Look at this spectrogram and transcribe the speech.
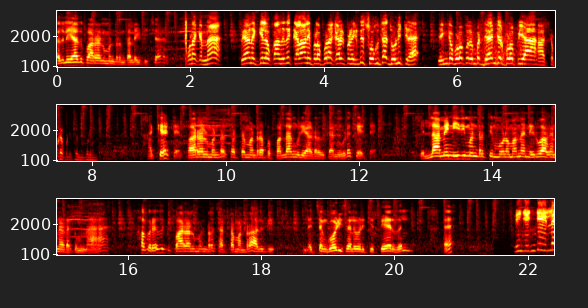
அதுலயாவது பாராளுமன்றம் தலையிட்டுச்சா? உனக்கு என்ன பேனு கீழே உட்காந்துட்டு கலாணி பழம் பூரா கரெக்ட் பண்ணிக்கிட்டு சொகுச்சா ஜொலிக்கிற. எங்க பொழப்பு ரொம்ப டேஞ்சர் பொழப்பியா? நான் கேட்டேன். பாராளுமன்றம் சட்டமன்றம் அப்போ பல்லாங்குழி ஆடுறதுக்கான கூட கேட்டேன். எல்லாமே நீதிமன்றத்தின் மூலமாக தான் நிர்வாகம் நடக்கும்னா அப்புறம் எதுக்கு பாராளுமன்றம் சட்டமன்றம் அதுக்கு லட்சம் கோடி செலவழிச்சு தேர்தல்? நீங்க இங்க இல்ல.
